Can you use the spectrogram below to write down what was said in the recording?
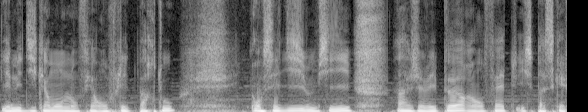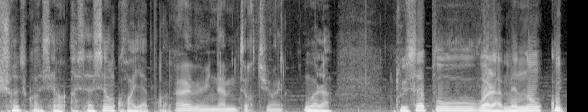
les, médicaments l'ont fait enfler de partout. On s'est dit, je me suis dit, ah, j'avais peur, et en fait, il se passe quelque chose, quoi. C'est assez incroyable, quoi. Ah ouais, mais une âme torturée. Voilà. Tout ça pour. Voilà. Maintenant, coup de-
